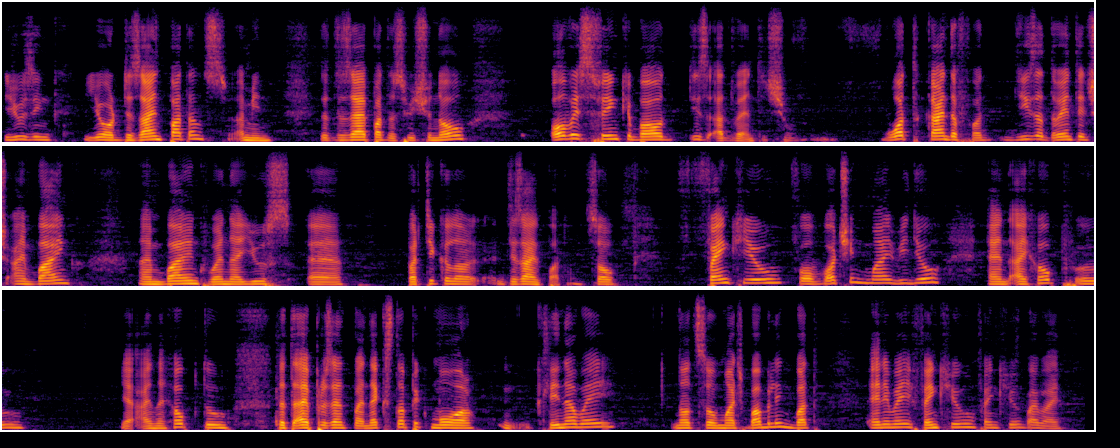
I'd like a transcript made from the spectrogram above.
using your design patterns I mean the design patterns which you know always think about disadvantage. What kind of a disadvantage I'm buying? I'm buying when I use a particular design pattern. So thank you for watching my video and I hope uh, yeah and I hope to that I present my next topic more cleaner way not so much bubbling but anyway thank you thank you bye bye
